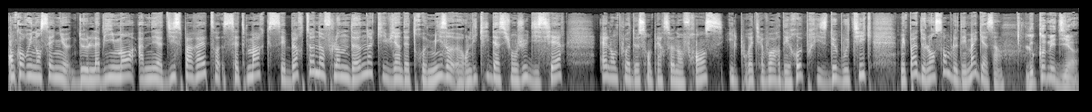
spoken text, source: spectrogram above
Encore une enseigne de l'habillement amenée à disparaître. Cette marque, c'est Burton of London qui vient d'être mise en liquidation judiciaire. Elle emploie 200 personnes en France. Il pourrait y avoir des reprises de boutiques, mais pas de l'ensemble des magasins. Le comédien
